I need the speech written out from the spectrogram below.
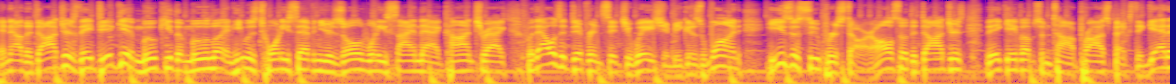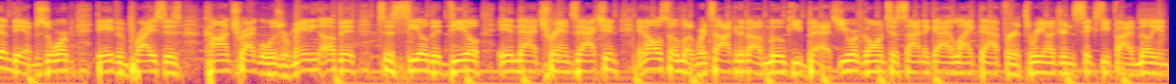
And now the Dodgers, they did get Mookie the Moolah, and he was 27 years old when he signed that contract. But that was a different situation because, one, he's a superstar. Also, the Dodgers, they gave up some top prospects to get him. They absorbed David Price's contract, what was remaining of it, to seal the deal in that transaction. And also, look, we're talking about Mookie Betts. You are going to sign a guy like that for $365 million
